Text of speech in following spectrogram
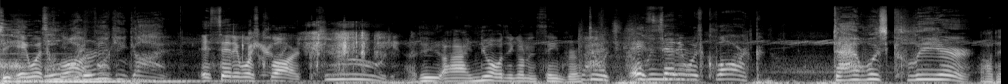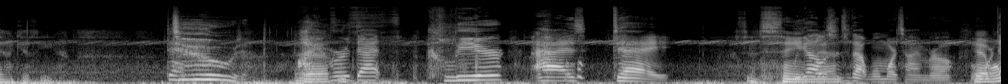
See, it was Oh Clark. my fucking god! It said it was Clark. Dude, dude, I knew I wasn't going insane, bro. Dude, it said it was Clark. That was clear. Oh, damn, I can't see. Dude, I heard that clear as day. It's insane. We gotta man. listen to that one more time, bro. Yeah, one that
